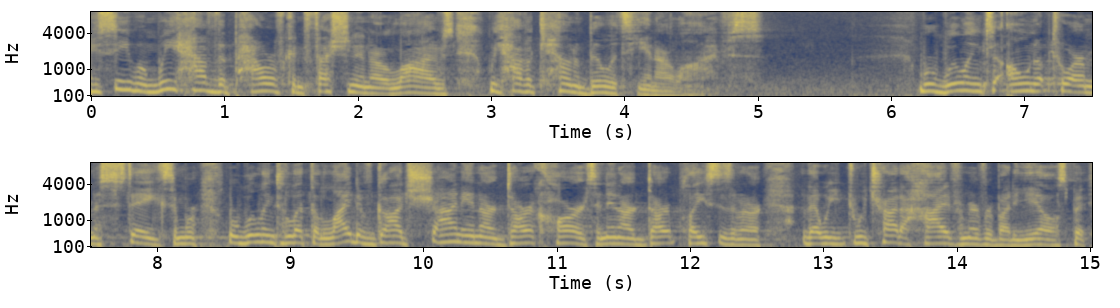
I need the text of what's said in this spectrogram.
You see, when we have the power of confession in our lives, we have accountability in our lives. We're willing to own up to our mistakes and we're, we're willing to let the light of God shine in our dark hearts and in our dark places our, that we, we try to hide from everybody else. But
